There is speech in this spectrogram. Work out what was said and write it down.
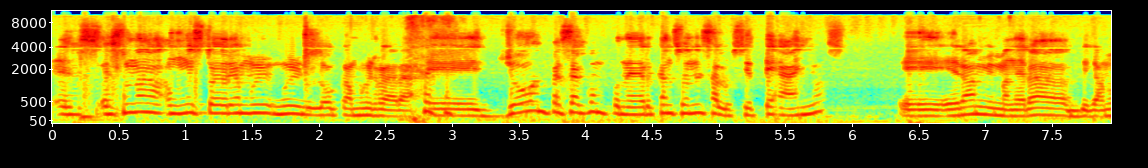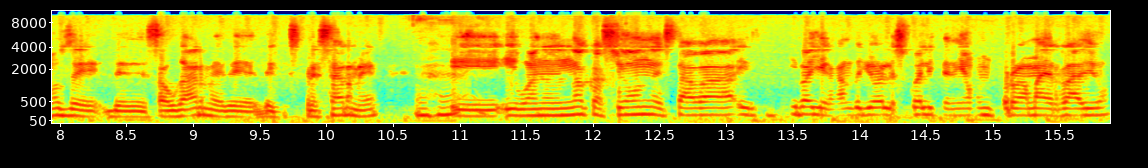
es, es una, una, historia muy, muy loca, muy rara. Eh, yo empecé a componer canciones a los siete años, eh, era mi manera, digamos, de, de desahogarme, de, de expresarme. Y, y, bueno, en una ocasión estaba, iba llegando yo a la escuela y tenía un programa de radio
